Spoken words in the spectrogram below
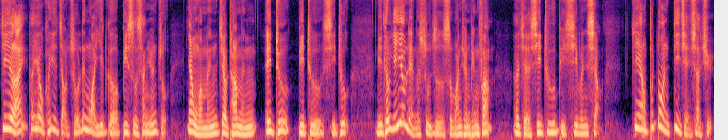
接下来，它又可以找出另外一个 B 式三元组，让我们叫它们 A two b two、c two 里头也有两个数字是完全平方，而且 c two 比 c one 小。这样不断递减下去，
